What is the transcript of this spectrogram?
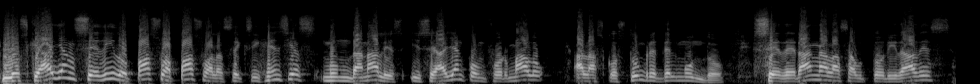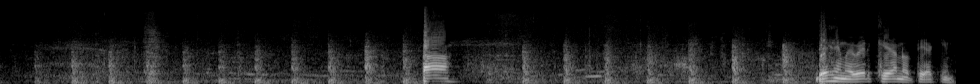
Los que hayan cedido paso a paso a las exigencias mundanales y se hayan conformado a las costumbres del mundo, cederán a las autoridades. Déjenme ver qué anoté aquí.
